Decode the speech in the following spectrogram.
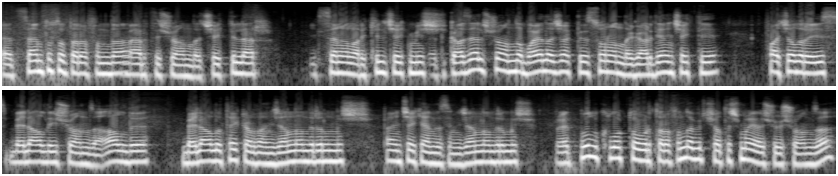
Evet Sentosa tarafında Mert'i şu anda çektiler. Xenalar kill çekmiş. Evet, Gazel şu anda bayılacaktı. Son anda gardiyan çekti. Façalı reis belalıyı şu anda aldı. Belalı tekrardan canlandırılmış. Pençe kendisini canlandırmış. Red Bull Clock Tower tarafında bir çatışma yaşıyor şu anda.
